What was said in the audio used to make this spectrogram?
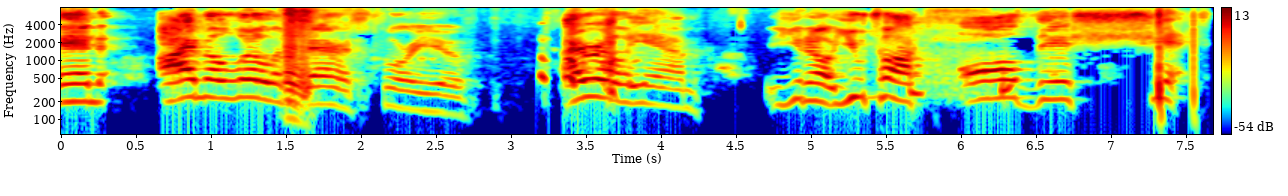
And I'm a little embarrassed for you. I really am. You know, you talk all this shit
